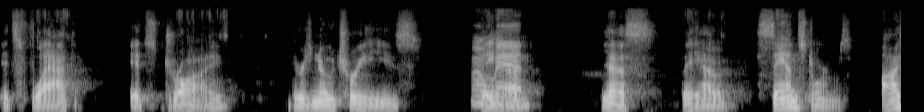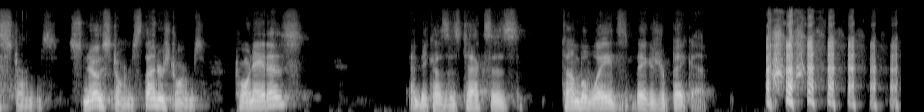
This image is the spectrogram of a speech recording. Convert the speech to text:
It's flat, it's dry, there's no trees, Oh they man. Have, yes, they have sandstorms, ice storms, snowstorms, thunderstorms, tornadoes, and because it's Texas, tumbleweeds as big as your pickup.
